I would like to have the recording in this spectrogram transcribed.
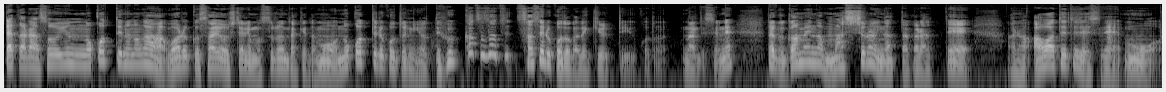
だから、そういう残ってるのが悪く作用したりもするんだけども、残ってることによって復活させることができるっていうことなんですよね。だから画面が真っ白になったからって、あの、慌ててですね、も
